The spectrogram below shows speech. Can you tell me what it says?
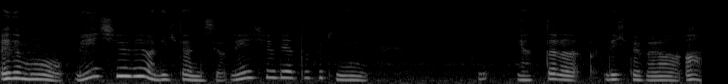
えでも練習ではできたんですよ。練習でやった時にやったらできたからあ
